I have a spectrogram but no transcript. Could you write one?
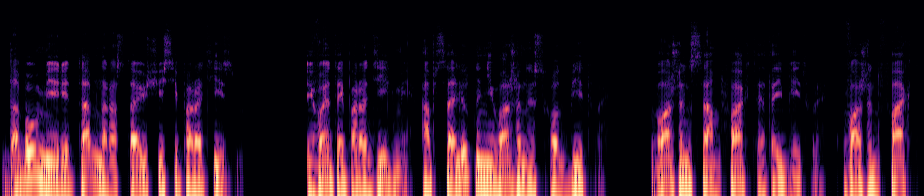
дабы умерить там нарастающий сепаратизм. И в этой парадигме абсолютно не важен исход битвы. Важен сам факт этой битвы. Важен факт,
